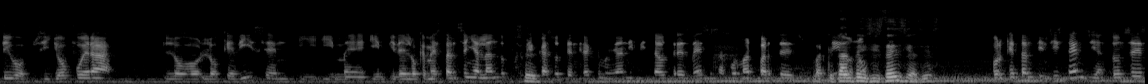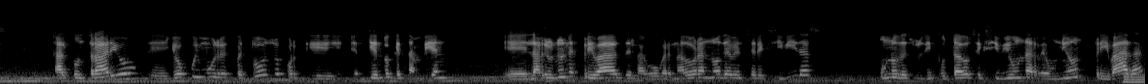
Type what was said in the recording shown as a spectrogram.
digo, si yo fuera lo, lo que dicen y, me, y, de lo que me están señalando, pues qué caso tendría que me hubieran invitado tres veces a formar parte de su partido. ¿Por qué tanta insistencia, así es? ¿Por qué tanta insistencia? Entonces, al contrario, eh, yo fui muy respetuoso porque entiendo que también eh, las reuniones privadas de la gobernadora no deben ser exhibidas. Uno de sus diputados exhibió una reunión privada.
